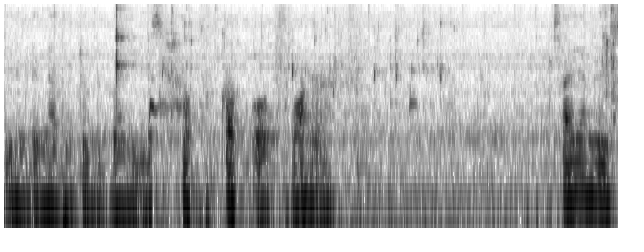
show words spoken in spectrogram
Dinagdag natin tubig. Bali is half cup of water. Sayang guys.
